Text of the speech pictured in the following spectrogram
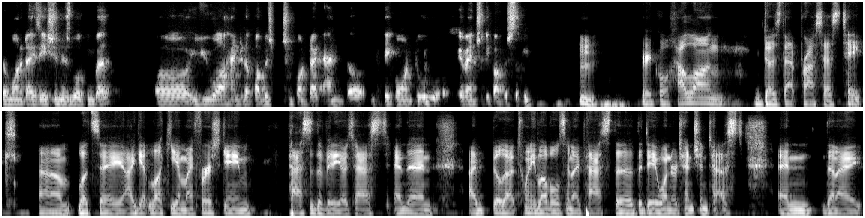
the monetization is working well, uh, you are handed a publishing contract, and uh, they go on to eventually publish the game. Hmm. Very cool. How long does that process take? Um, let's say I get lucky in my first game passes the video test and then I build out 20 levels and I pass the the day one retention test. And then I,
